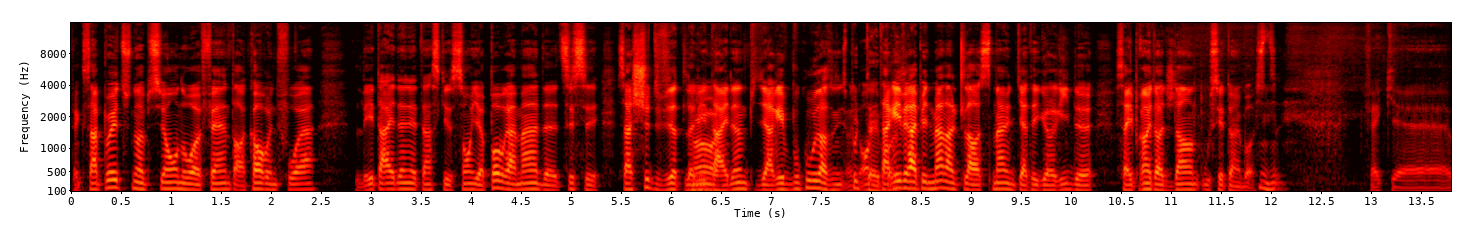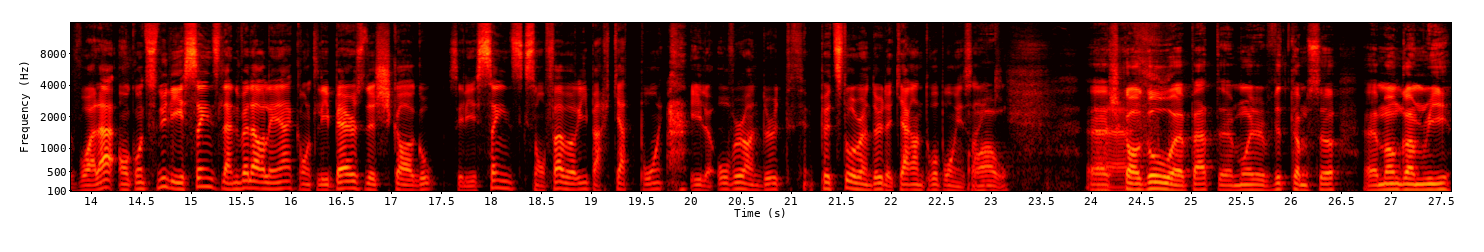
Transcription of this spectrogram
Fait que ça peut être une option, Noah Fent, encore une fois les Titans étant ce qu'ils sont, il n'y a pas vraiment de. Tu sais, ça chute vite, là, les Titans. Puis il arrive beaucoup dans une. T'arrives rapidement dans le classement, une catégorie de ça y prend un touchdown ou c'est un boss. Mhm. Fait que euh, voilà, on continue les Saints de la Nouvelle-Orléans contre les Bears de Chicago. C'est les Saints qui sont favoris par 4 points et le over-under, petit over-under de 43,5. Euh, euh, Chicago, Pat, moi, vite comme ça. Montgomery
